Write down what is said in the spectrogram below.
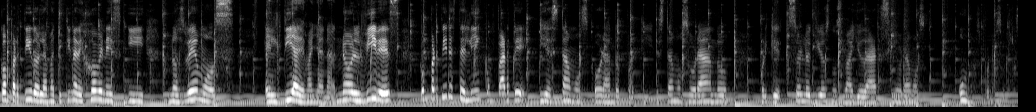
compartido la matutina de jóvenes y nos vemos el día de mañana. No olvides compartir este link, comparte y estamos orando por ti. Estamos orando porque solo Dios nos va a ayudar si oramos unos por los otros.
